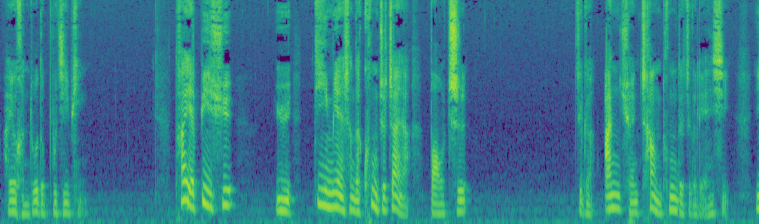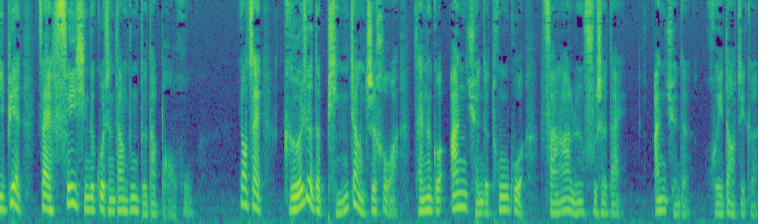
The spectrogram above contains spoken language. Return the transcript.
还有很多的补给品，它也必须与地面上的控制站啊保持。这个安全畅通的这个联系，以便在飞行的过程当中得到保护。要在隔热的屏障之后啊，才能够安全的通过凡阿伦辐射带，安全的回到这个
